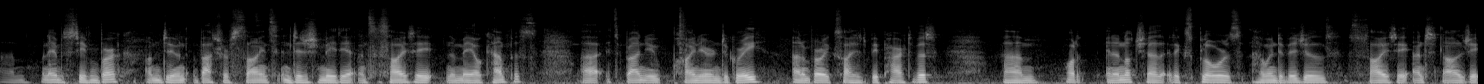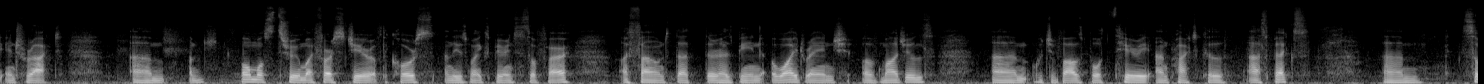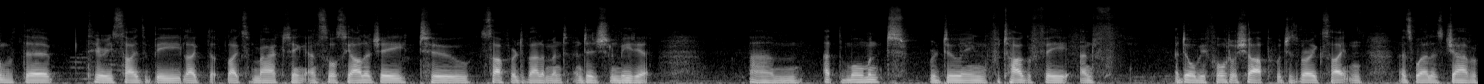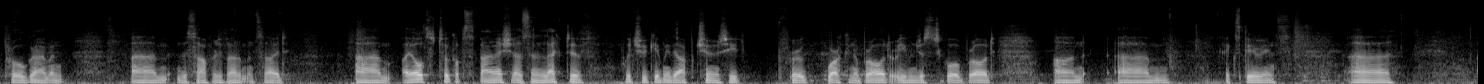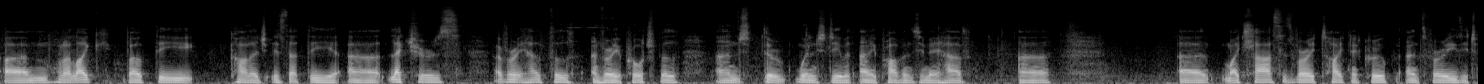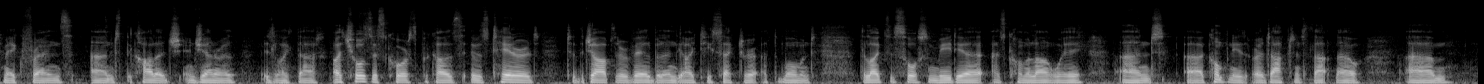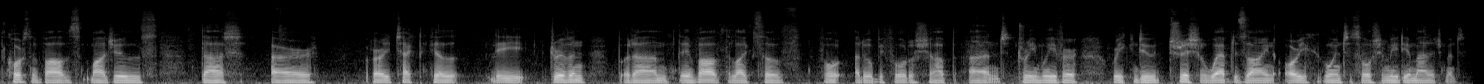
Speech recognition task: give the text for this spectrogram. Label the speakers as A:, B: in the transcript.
A: Um, my name is Stephen Burke. I'm doing a Bachelor of Science in Digital Media and Society in the Mayo campus. Uh, it's a brand new pioneering degree and I'm very excited to be part of it. Um, what, in a nutshell, it explores how individuals, society and technology interact. Um, I'm almost through my first year of the course and these are my experiences so far. I found that there has been a wide range of modules um, which involves both theory and practical aspects. Um, some of the theory sides would be like the likes of marketing and sociology to software development and digital media. Um, at the moment, we're doing photography and Adobe Photoshop, which is very exciting, as well as Java programming um, in the software development side. Um, I also took up Spanish as an elective, which would give me the opportunity for working abroad or even just to go abroad on um, experience. Uh, um, what I like about the college is that the uh, lecturers are very helpful and very approachable and they're willing to deal with any problems you may have. Uh, uh, my class is a very tight-knit group and it's very easy to make friends and the college in general is like that. I chose this course because it was tailored to the jobs that are available in the IT sector at the moment. The likes of social media has come a long way and uh, companies are adapting to that now. Um, course involves modules that are very technically driven, but um, they involve the likes of Adobe Photoshop and Dreamweaver, where you can do traditional web design or you could go into social media management.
